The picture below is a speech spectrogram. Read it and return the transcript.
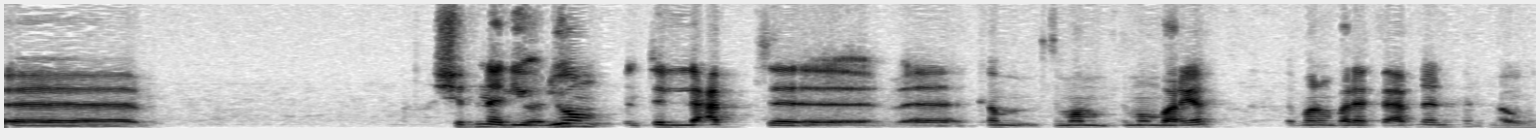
آه، شفنا اليوم أنت لعبت آه، آه، كم؟ ثمان ثمان مباريات؟ ثمان مباريات لعبنا نحن؟ أو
